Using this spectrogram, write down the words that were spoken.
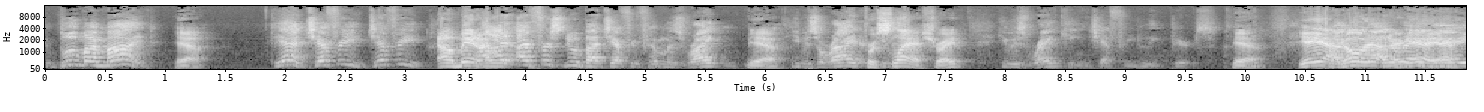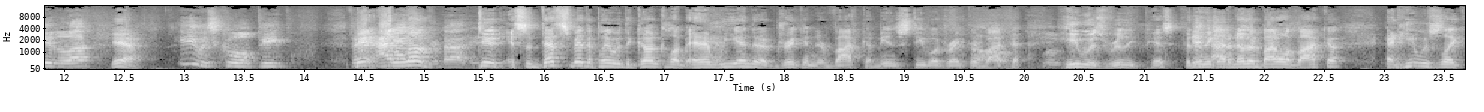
it blew my mind. yeah, Yeah, Jeffrey. Jeffrey. Oh, man, You know, I- I, I first knew about Jeffrey from his writing. yeah. He was a writer For He was- Slash, right? He was ranking Jeffrey Lee Pierce. Yeah, yeah, yeah. Like No, a yeah, yeah, yeah. a lot- Yeah. He was cool people. Man, I love, dude. It's Death Samantha played with the Gun Club, and then we ended up drinking their vodka. Me and Steve-O drank their oh, vodka. He was really pissed, but then they got another bottle of vodka, and he was like,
